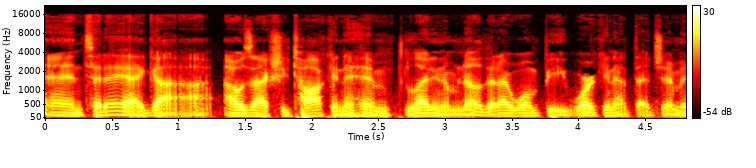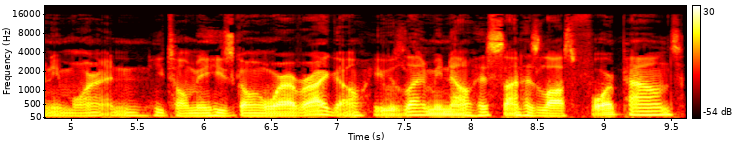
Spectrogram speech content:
and today I got I was actually talking to him, letting him know that I won't be working at that gym anymore. And he told me he's going wherever I go. He was letting me know his son has lost four pounds.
